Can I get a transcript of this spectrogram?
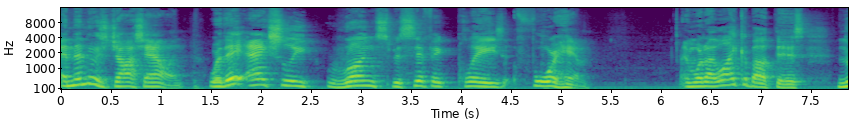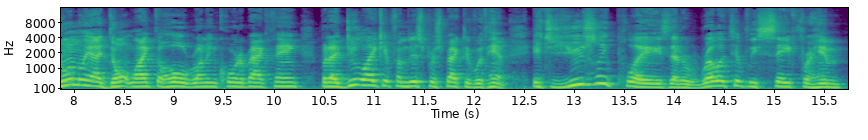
And then there's Josh Allen, where they actually run specific plays for him. And what I like about this Normally, I don't like the whole running quarterback thing, but I do like it from this perspective with him. It's usually plays that are relatively safe for him,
